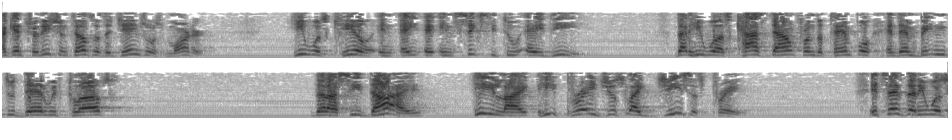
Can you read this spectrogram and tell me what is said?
Again, tradition tells us that James was martyred he was killed in, in 62 AD. That he was cast down from the temple and then beaten to death with clubs. That as he died, he like he prayed just like Jesus prayed. It says that he was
